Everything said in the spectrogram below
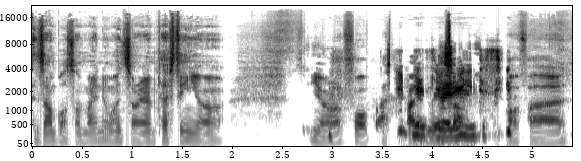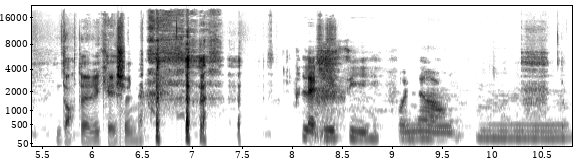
examples of minor ones? Sorry, I'm testing your your four plus five yes, you years are of really of uh, doctor education. Let me see. For now, mm.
